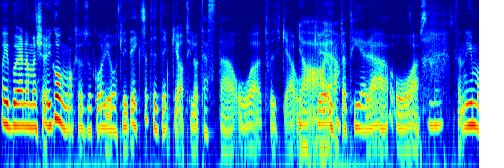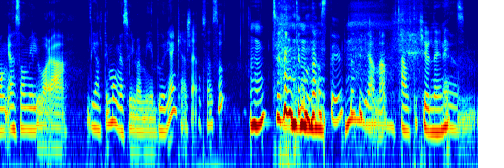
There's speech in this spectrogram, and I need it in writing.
Och i början när man kör igång också så går det ju åt lite extra tid tänker jag till att testa och tweaka och Ja, ja. uppdatera och Absolut. sen är det ju många som vill vara det är alltid många som vill vara med i början kanske och sen så Mm. tunnas det ut lite grann. Alltid kul när det är nytt. Ehm,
